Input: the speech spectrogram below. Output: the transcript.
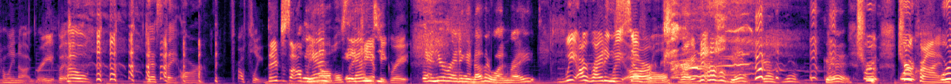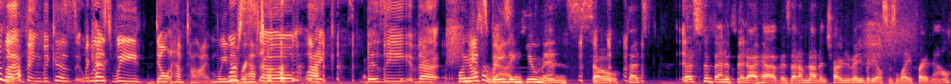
probably not great, but oh, yes, they are. Probably they're zombie And- novels. They can't you- be great. and you're writing another one, right? We are writing We several right now. Yeah, yeah, yeah. Good. True, true crime. We're laughing because because we don't have time. We never have time. so like busy that Well, you're It's also bad. raising humans, so that's that's the benefit I have is that I'm not in charge of anybody else's life right now.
